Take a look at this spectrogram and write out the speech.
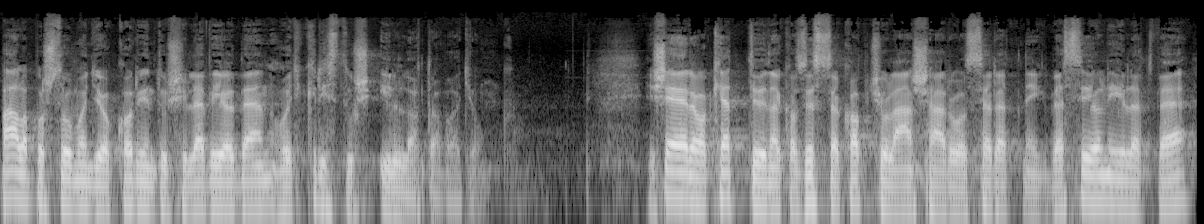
Pálapostól mondja a korintusi levélben, hogy Krisztus illata vagyunk. És erre a kettőnek az összekapcsolásáról szeretnék beszélni, illetve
